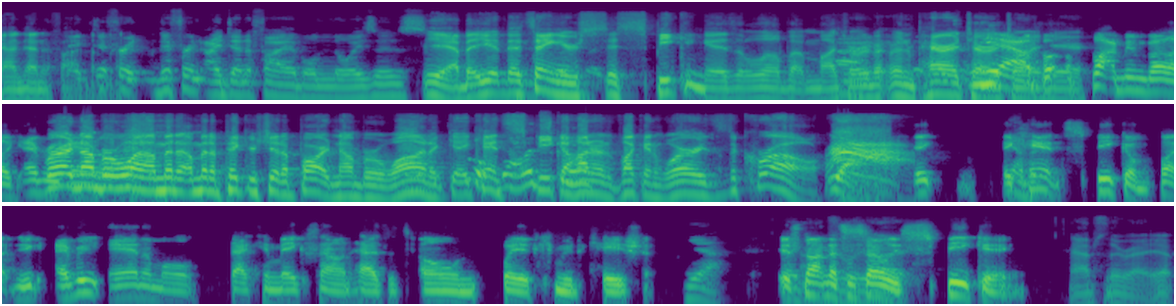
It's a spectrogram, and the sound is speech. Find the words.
identify like, them. different different identifiable noises. Yeah, but you, they're saying you're s- speaking is a little bit much. We're Alright. in para territory yeah, but, here. but I mean, but like every We're at number one. I'm gonna I'm gonna pick your shit apart. Number one, it, it can't No, speak a hundred fucking words. It's a crow. Yeah, Ah! it, it Yeah, can't speak them, but you, every animal that can make sound has its own way of communication. Yeah. It's not necessarily right. speaking, Absolutely right. Yep.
